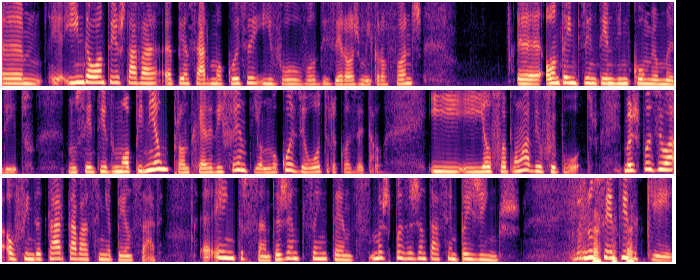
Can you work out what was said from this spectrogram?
Um, ainda ontem eu estava a pensar uma coisa e vou, vou dizer aos microfones. Uh, ontem desentendi-me com o meu marido no sentido de uma opinião, pronto, que era diferente, e ele uma coisa, eu outra coisa e tal. E, e ele foi para um lado e eu fui para o outro. Mas depois eu, ao fim da tarde, estava assim a pensar: é interessante, a gente desentende-se, mas depois a gente está sem beijinhos. No sentido que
